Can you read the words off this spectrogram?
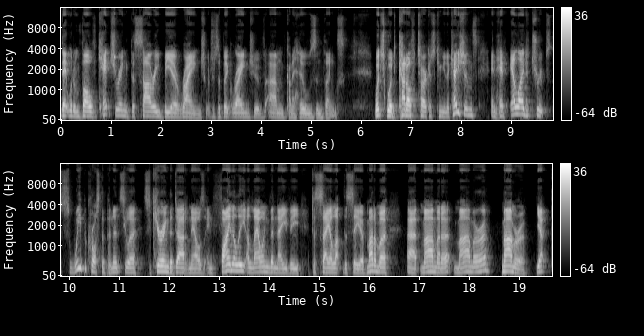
that would involve capturing the Sari Bair Range, which was a big range of um, kind of hills and things, which would cut off Turkish communications and have Allied troops sweep across the peninsula, securing the Dardanelles and finally allowing the navy to sail up the Sea of Marmara, uh, Marmara, Marmara, Marmara, yep,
